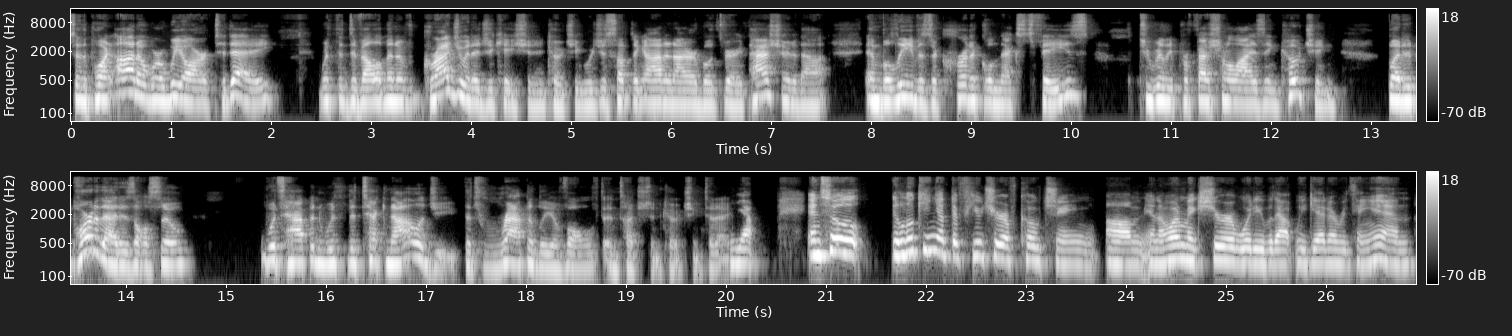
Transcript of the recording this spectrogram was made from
to the point, Anna, where we are today with the development of graduate education in coaching, which is something Anna and I are both very passionate about and believe is a critical next phase to really professionalizing coaching. But part of that is also what's happened with the technology that's rapidly evolved and touched in coaching today. Yeah. And so looking at the future of coaching, um, and I want to make sure, Woody, that we get everything in.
